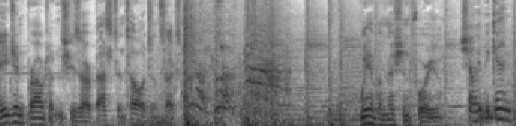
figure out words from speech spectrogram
Agent Broughton, she's our best intelligence expert. We have a mission for you. Shall we begin?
